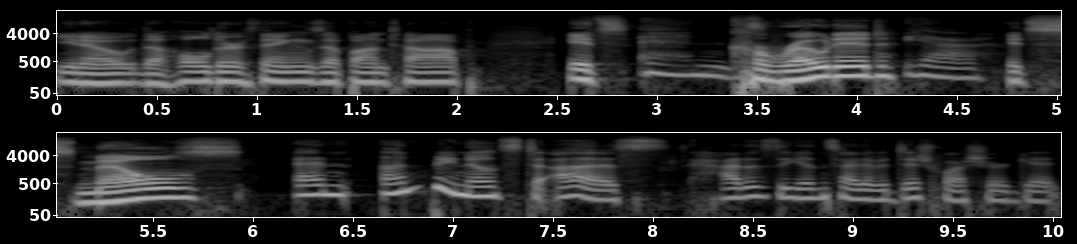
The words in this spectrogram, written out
You know, the holder things up on top. It's And corroded. yeah. It smells. And unbeknownst to us, how does the inside of a dishwasher get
